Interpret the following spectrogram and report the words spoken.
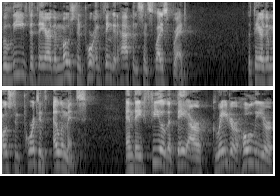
believe that they are the most important thing that happened since sliced bread, that they are the most important element, and they feel that they are greater, holier,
